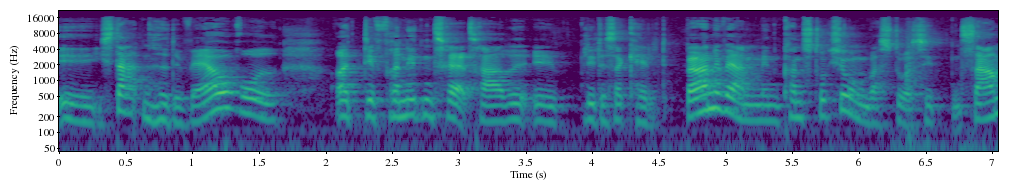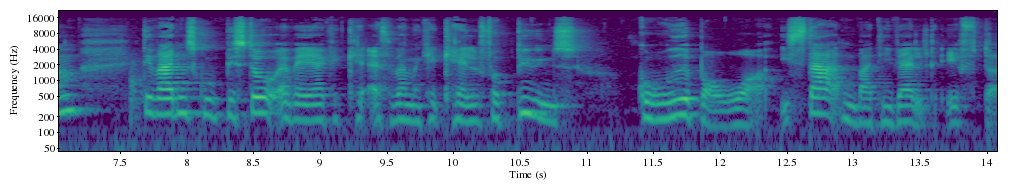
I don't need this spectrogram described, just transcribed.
øh, i starten hed det værgeråd, og det fra 1933 øh, blev det så kaldt børneværn, men konstruktionen var stort set den samme. Det var, at den skulle bestå af, hvad, jeg kan, altså, hvad man kan kalde for byens gode borgere. I starten var de valgt efter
